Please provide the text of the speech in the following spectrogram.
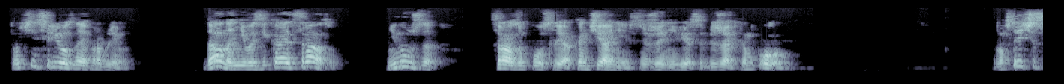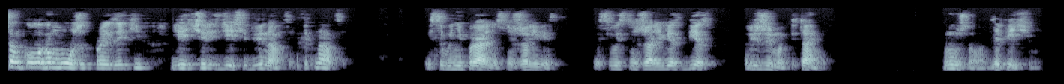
Это очень серьезная проблема. Да, она не возникает сразу. Не нужно сразу после окончания снижения веса бежать к онкологу. Но встреча с онкологом может произойти лет через 10, 12, 15. Если вы неправильно снижали вес. Если вы снижали вес без режима питания. Нужного для печени.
